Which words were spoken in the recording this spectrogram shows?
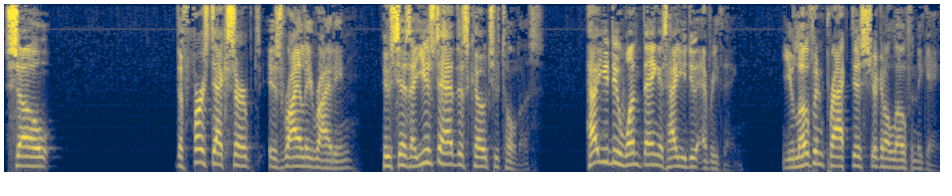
So the first excerpt is Reilly writing, who says, I used to have this coach who told us, how you do one thing is how you do everything. You loaf in practice, you're going to loaf in the game.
